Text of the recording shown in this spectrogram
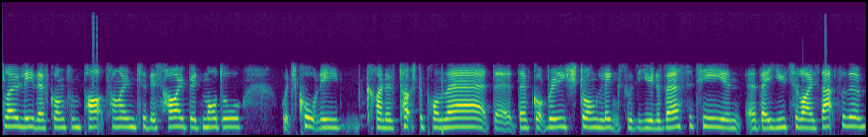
slowly. They've gone from part time to this hybrid model which Courtney kind of touched upon there. They've got really strong links with the university and uh, they utilise that for them.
